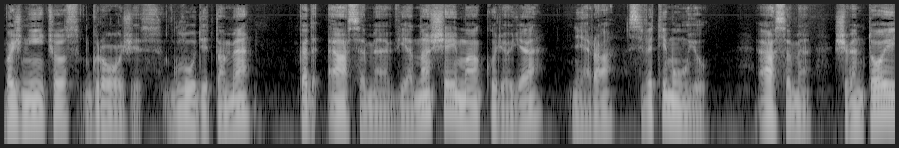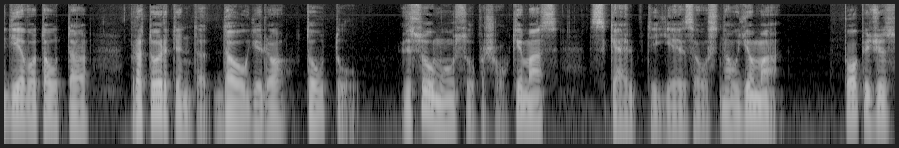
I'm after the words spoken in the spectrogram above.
Bažnyčios grožis glūdi tame, kad esame viena šeima, kurioje nėra svetimųjų. Esame šventoji Dievo tauta, praturtinta daugelio tautų. Visų mūsų pašaukimas - skelbti Jėzaus naujumą. Popiežius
